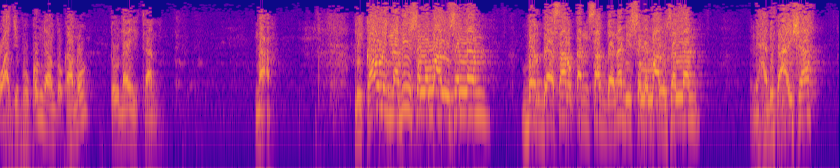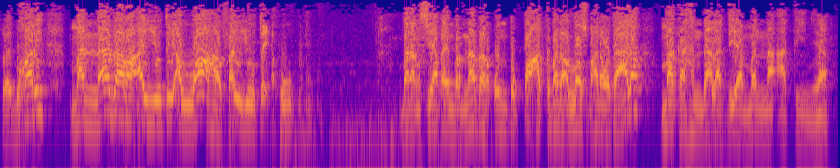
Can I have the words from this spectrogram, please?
wajib hukumnya untuk kamu tunaikan. Nah, Likaulin Nabi Sallallahu Alaihi Wasallam berdasarkan sabda Nabi sallallahu alaihi wasallam ini hadis Aisyah riwayat Bukhari man nadzara ayyuti Allah falyuti'hu barang siapa yang bernazar untuk taat kepada Allah Subhanahu wa taala maka hendaklah dia menaatinya.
